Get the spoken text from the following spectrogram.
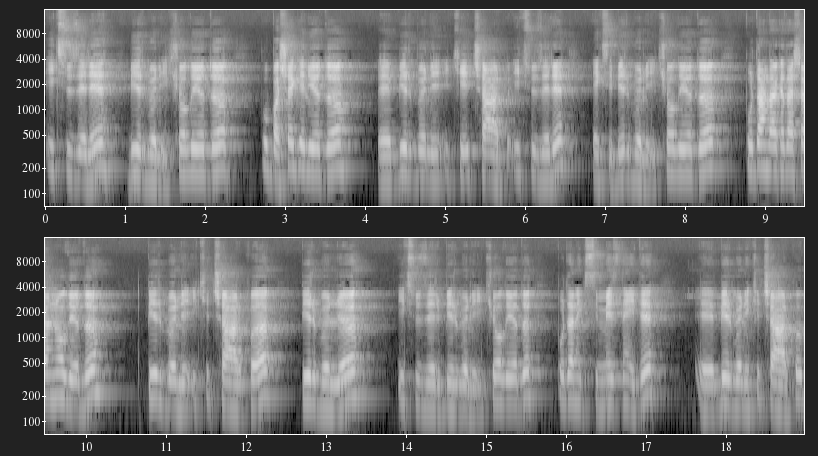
x üzeri 1 bölü 2 oluyordu. Bu başa geliyordu. 1 bölü 2 çarpı x üzeri eksi 1 bölü 2 oluyordu. Buradan da arkadaşlar ne oluyordu? 1 bölü 2 çarpı 1 bölü x üzeri 1 bölü 2 oluyordu. Buradan x'imiz neydi? 1 bölü 2 çarpı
